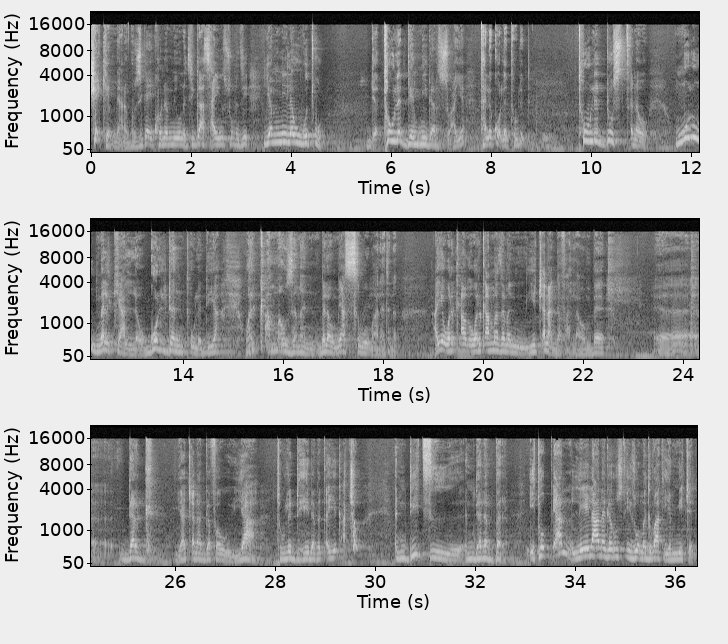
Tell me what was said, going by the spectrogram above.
ሼክ የሚያደርጉ እዚህ ጋ ኢኮኖሚውን እዚህ ጋ ሳይንሱን እዚህ የሚለውጡ ትውልድ የሚደርሱ አየ ተልእኮ ለትውልድ ትውልድ ውስጥ ነው ሙሉ መልክ ያለው ጎልደን ትውልድ ያ ወርቃማው ዘመን ብለው የሚያስቡ ማለት ነው። አየ ወርቃማ ዘመን ይጨናገፋል። አሁን በደርግ ያጨናገፈው ያ ትውልድ ሄደ በጠይቃቸው እንዴት እንደነበር ኢትዮጵያን ሌላ ነገር ውስጥ ይዞ መግባት የሚችል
